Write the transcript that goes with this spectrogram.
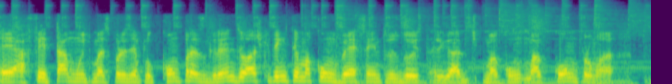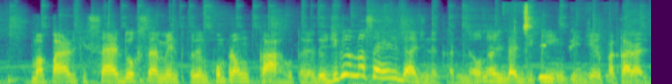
é, afetar muito, mas, por exemplo, compras grandes, eu acho que tem que ter uma conversa entre os dois, tá ligado? Tipo, uma, uma compra, uma, uma parada que saia do orçamento, por exemplo, comprar um carro, tá ligado? Eu digo na nossa realidade, né, cara? Não na realidade de quem tem dinheiro pra caralho.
